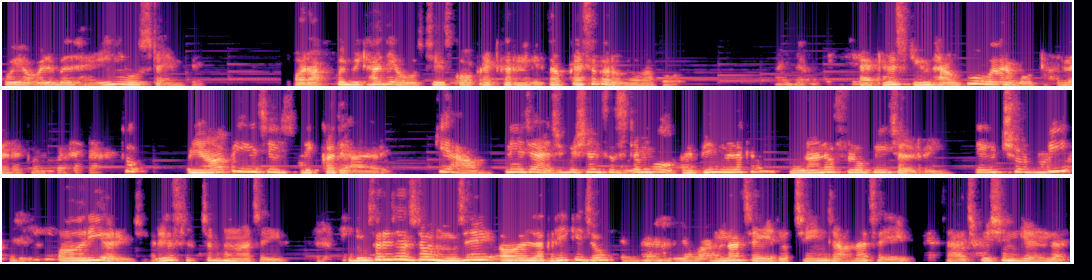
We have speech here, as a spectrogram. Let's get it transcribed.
कोई अवेलेबल है ही नहीं उस टाइम पे और आपको बिठा दिया उस चीज़ को ऑपरेट करने के लिए तो आप कैसे करोगे वहाँ पर at least you have to aware about तो यहाँ पे ये चीज़ दिक्कत आ रही कि अपने जो एजुकेशन सिस्टम है वो अभी भी मतलब पुराना फ्लो पे ही चल रही है। It should be rearrange restructure होना चाहिए। दूसरी चीज़ जो मुझे लग रही है कि जो होना चाहिए जो चेंज आना चाहिए एजुकेशन के अंदर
